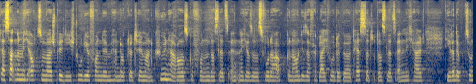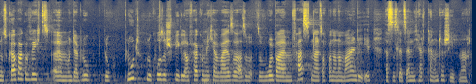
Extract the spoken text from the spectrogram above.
Das hat nämlich auch zum Beispiel die Studie von dem Herrn Dr. Tillmann Kühn herausgefunden, dass letztendlich, also das wurde auch genau dieser Vergleich wurde getestet, dass letztendlich halt die Reduktion des Körpergewichts ähm, und der Blut, Blut, Blutglukosespiegel auf herkömmlicher Weise, also sowohl beim Fasten als auch bei einer normalen Diät, dass es letztendlich halt keinen Unterschied macht.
